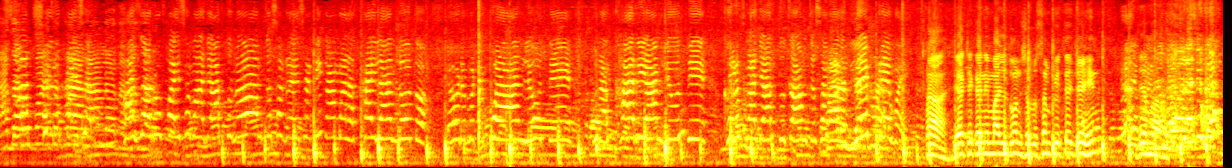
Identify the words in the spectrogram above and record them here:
हजार रुपयाचं खायला आणलं होतं. हजार रुपयाचं माझ्या हातून आमच्या सगळ्यांसाठी कामाला खायला आणलं होतं. एवढे मोठे फळ आणले होते पुन्हा खारी आणली होती. खरंच माझ्या आतूचं आमच्या सगळ्यांना लय प्रेम आहे. हा या ठिकाणी माझे दोन शब्द संपविते. जय हिंद. जय महाराष्ट्र म्हणजे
